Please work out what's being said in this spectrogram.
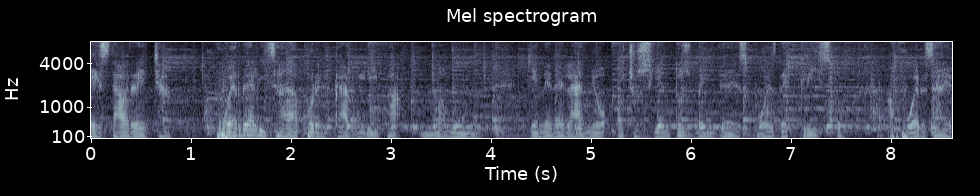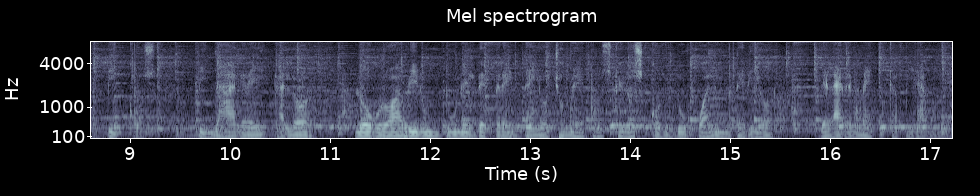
Esta brecha fue realizada por el califa Mamun, quien en el año 820 después de Cristo, a fuerza de picos, vinagre y calor, logró abrir un túnel de 38 metros que los condujo al interior de la hermética pirámide.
